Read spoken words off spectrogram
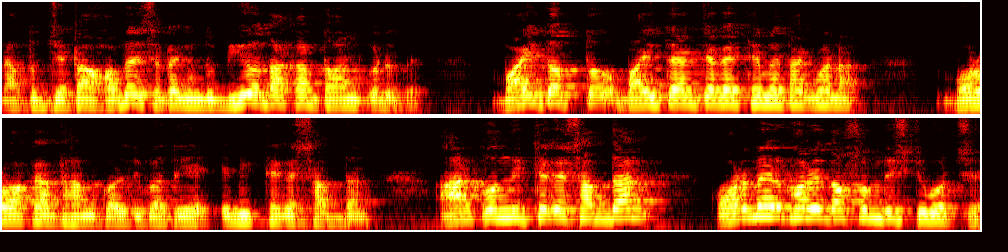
না তো যেটা হবে সেটা কিন্তু বৃহৎ আকার ধারণ করবে। বায়ুতত্ত্ব বায়ু তো এক জায়গায় থেমে থাকবে না। বড় আকার ধারণ করে দিবা দিয়ে এদিক থেকে সাবধান। আর কোন দিক থেকে সাবধান? কর্মের ঘরে দশম দৃষ্টি পড়ছে।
